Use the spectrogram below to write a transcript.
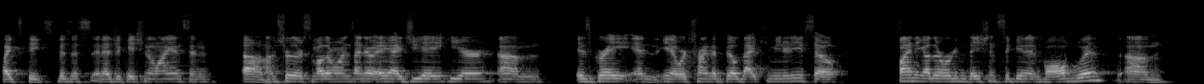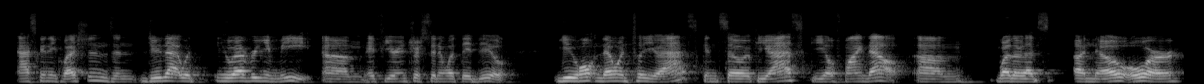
Pikes Peaks Business and Education Alliance, and um, I'm sure there's some other ones. I know AIGA here. Um, is great and you know we're trying to build that community. So finding other organizations to get involved with um, ask any questions and do that with whoever you meet um, if you're interested in what they do. You won't know until you ask and so if you ask you'll find out um, whether that's a no or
